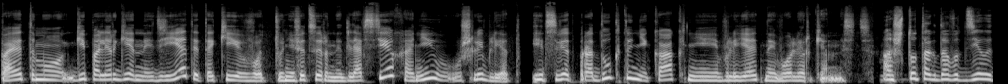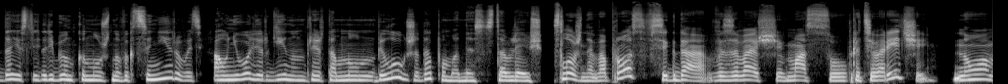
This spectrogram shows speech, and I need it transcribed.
Поэтому гипоаллергенные диеты, такие вот унифицированные для всех, они ушли в лет. И цвет продукта никак не влияет на его аллергенность. А что тогда вот делать, да, если ребенка нужно вакцинировать, а у него аллергия, ну, например, там, ну, белок же, да, помадная составляющая. Сложный вопрос, всегда вызывающий массу противоречий. Но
